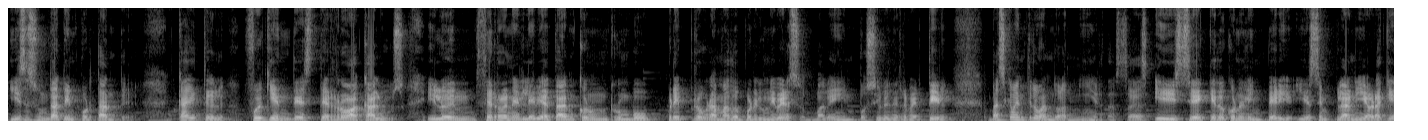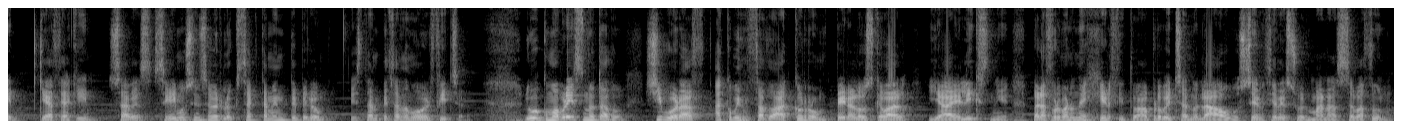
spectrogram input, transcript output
y ese es un dato importante. Keitel fue quien desterró a Calus y lo encerró en el Leviatán con un rumbo preprogramado por el universo, ¿vale? Imposible de revertir. Básicamente lo mandó a la mierda, ¿sabes? Y se quedó con el Imperio, y es en plan, ¿y ahora qué? ¿Qué hace aquí? ¿Sabes? Seguimos sin saberlo exactamente, pero está empezando a mover ficha. Luego, como habréis notado, Shiborath ha comenzado a corromper a los Cabal y a Elixni para formar un ejército aprovechando la ausencia de su hermana Sabazun,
